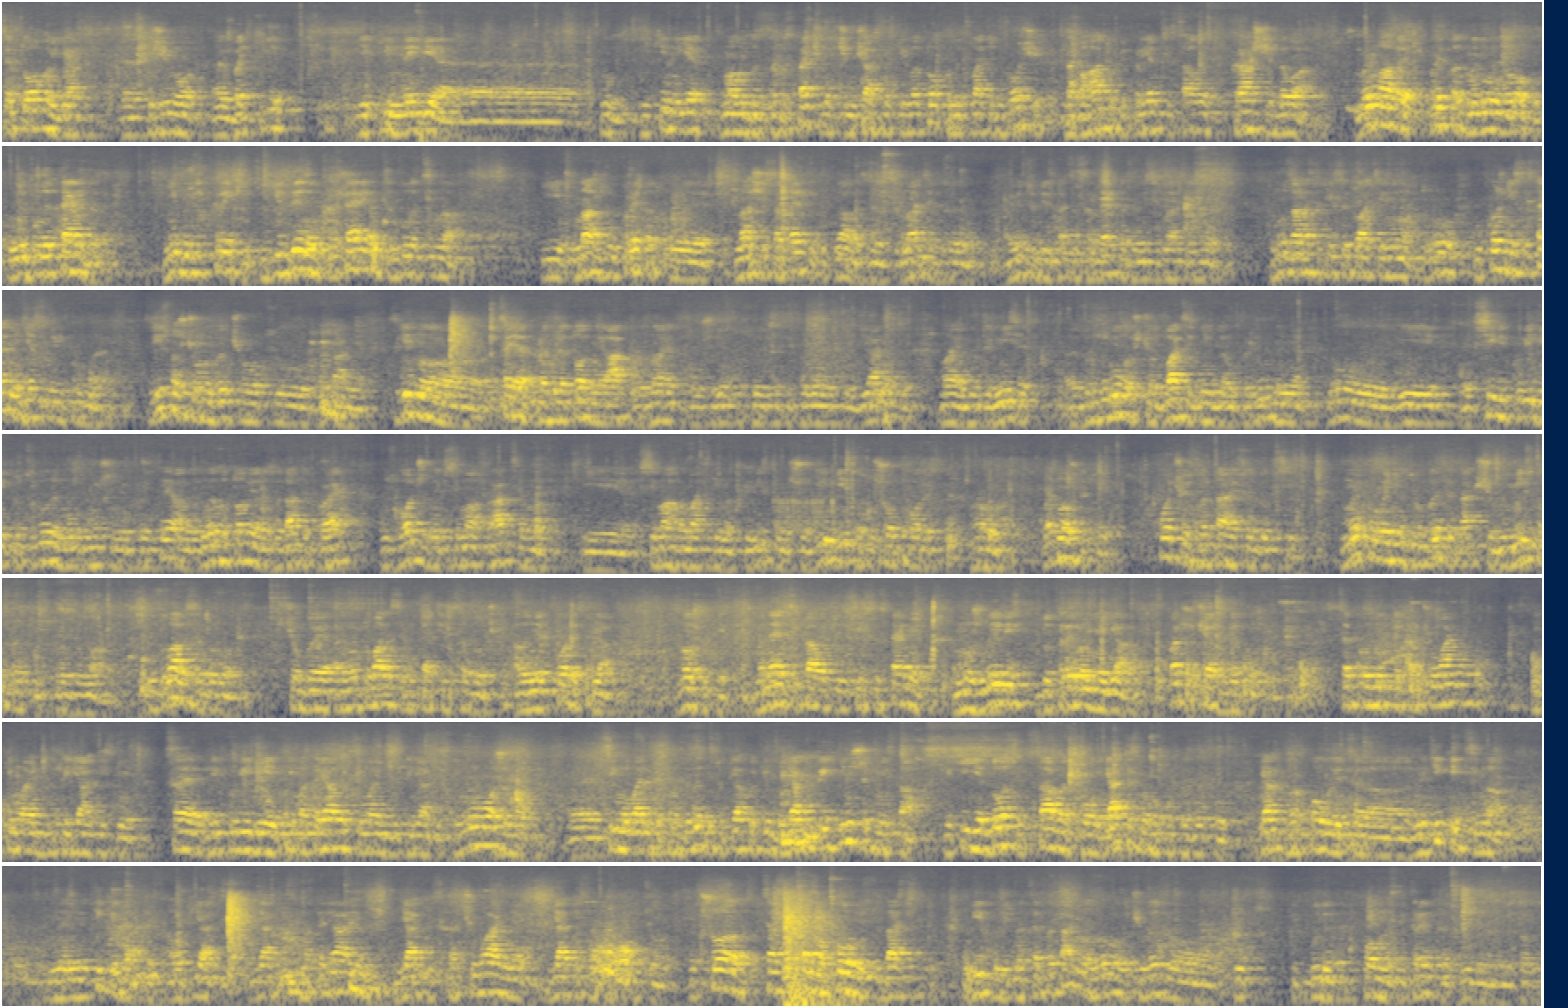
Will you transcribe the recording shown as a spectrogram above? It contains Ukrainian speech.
після того, як, е, скажімо, е, батьки, які не є, е, ну, які не є малозабезпечених чи учасників АТО, коли платять гроші, набагато підприємці стали краще давати. Ми мали приклад минулого року, коли були тендери, ніби відкриті, і єдиним критерієм це була ціна. І у нас був приклад, коли наші сардеки купляли за 18 гривень, а він собі за сарделька за 18 гривень. Тому ситуацій немає. Тому у кожній системі є свої проблеми. Звісно, що ми вивчимо цю питання. Згідно, це регуляторний акт, ви знаєте, тому що він стосується підприємницької діяльності, має бути місяць. Е, Зрозуміло, що 20 днів для оприлюднення, ну і всі відповідні процедури ми змушені пройти, але ми готові розглядати проект, узгоджений всіма фракціями і всіма громадськими активістами, щоб він дійсно пішов користь громади. Я знову ж таки хочу звертаюся до всіх. Ми повинні зробити так, щоб місто розвивалося. Будувалися дороги, щоб ремонтувалися дитячі садочки, але не в користь як. Знову таки, мене цікавить у цій системі можливість дотримання якості. В першу чергу я знову ж це продукти харчування, які мають бути якісні, це відповідні і матеріали, які мають бути якісні. Ми можемо моменти продивитися. От я хотів би, як в тих інших містах, які є досить саме по якісному показнику, як враховується е, не тільки ціна, не, тільки вартість, а от якість, якість матеріалів, якість харчування, якість на цьому. Якщо ця система повністю дасть відповідь на це питання, ну очевидно тут буде повна підтримка і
